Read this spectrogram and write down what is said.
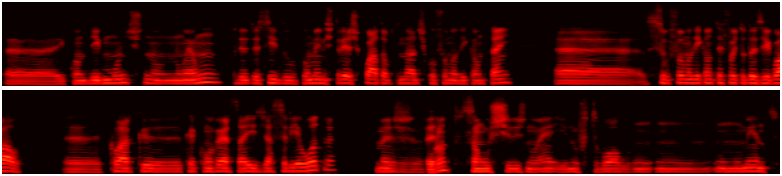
Uh, e quando digo muitos, não, não é um, podia ter sido pelo menos 3, 4 oportunidades que o Famalicão tem. Uh, se o Famalicão ter feito dois igual, uh, claro que, que, a conversa aí já seria outra, mas pronto, são os X, não é? E no futebol, um, um, um momento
